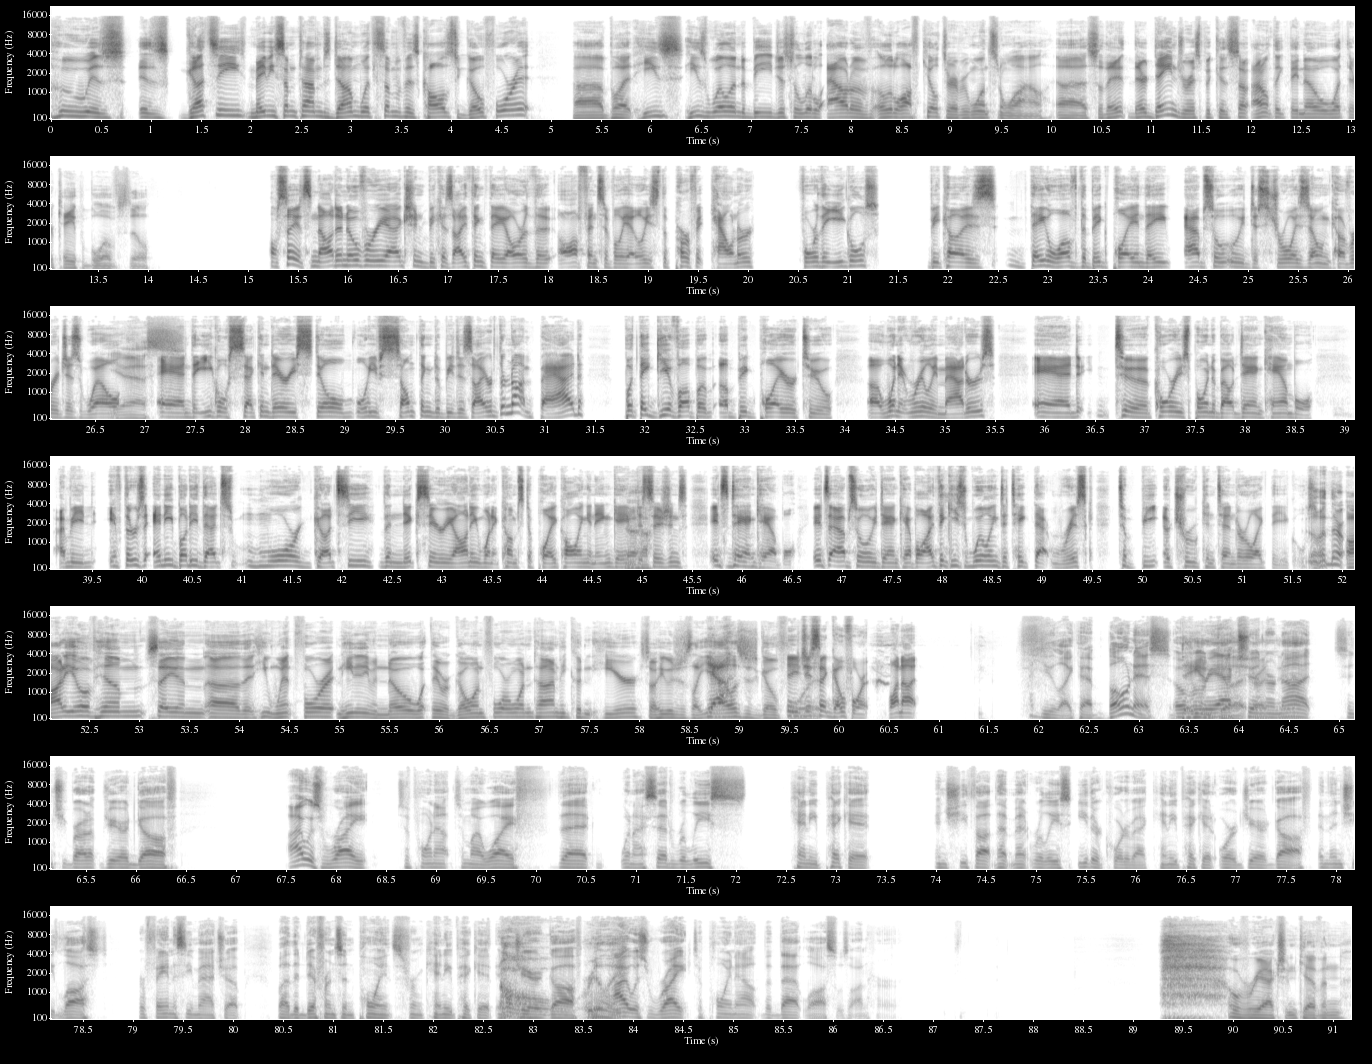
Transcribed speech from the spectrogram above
who is is gutsy, maybe sometimes dumb with some of his calls to go for it. Uh, but he's he's willing to be just a little out of a little off kilter every once in a while. Uh, so they they're dangerous because so, I don't think they know what they're capable of still. I'll say it's not an overreaction because I think they are the offensively at least the perfect counter for the Eagles because they love the big play and they absolutely destroy zone coverage as well. Yes. And the Eagles secondary still leaves something to be desired. They're not bad, but they give up a, a big player to uh, when it really matters. And to Corey's point about Dan Campbell, I mean, if there's anybody that's more gutsy than Nick Sirianni when it comes to play calling and in-game Yeah. decisions, it's Dan Campbell. It's absolutely Dan Campbell. I think he's willing to take that risk to beat a true contender like the Eagles. Isn't there audio of him saying uh, that he went for it and he didn't even know what they were going for one time? He couldn't hear, so he was just like, "Yeah, Yeah. let's just go for He it." He just said, "Go for it. Why not?" I do like that. Bonus Damn overreaction right or there. not, since you brought up Jared Goff. I was right to point out to my wife that when I said release Kenny Pickett, and she thought that meant release either quarterback, Kenny Pickett or Jared Goff, and then she lost her fantasy matchup by the difference in points from Kenny Pickett and Oh, Jared Goff. really? I was right to point out that that loss was on her. overreaction, Kevin.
